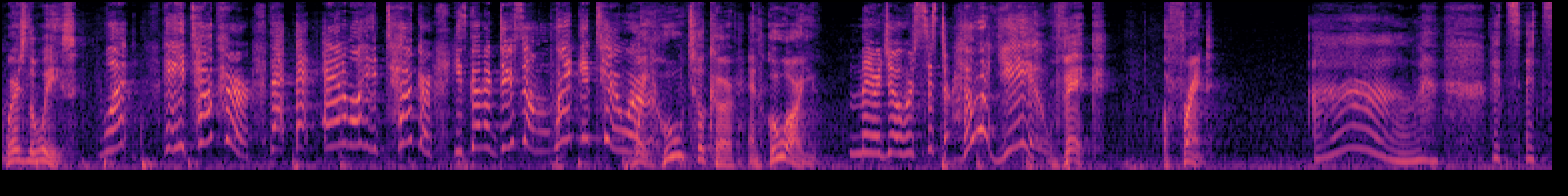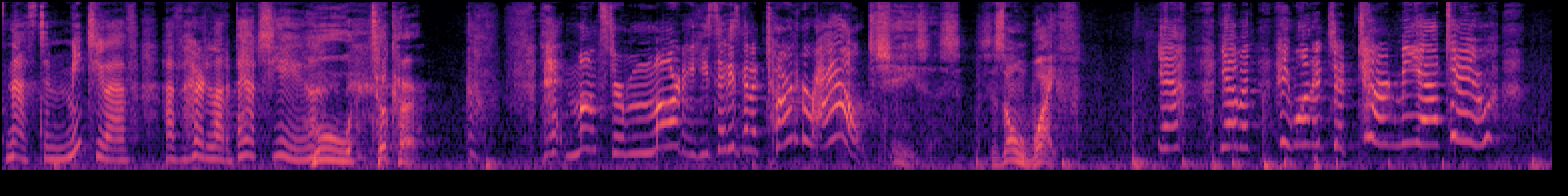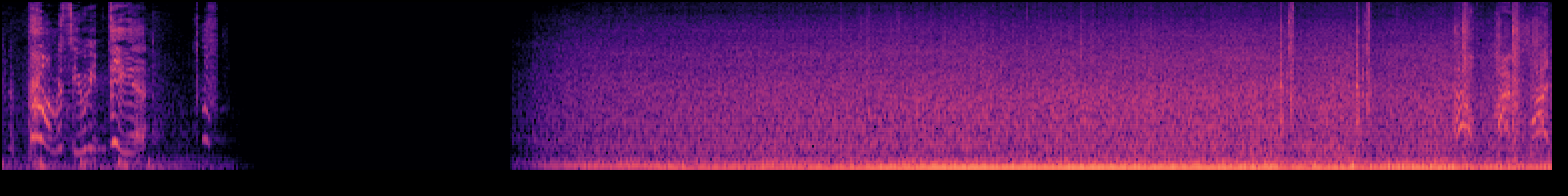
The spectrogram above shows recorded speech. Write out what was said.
Where's Louise? What? He, he took her. That that animal, he took her. He's gonna do something wicked to her. Wait, who took her and who are you? Mary Jo, her sister. Who are you? Vic, a friend. Oh, it's it's nice to meet you. I've I've heard a lot about you. Who took her? That monster Marty. He said he's gonna turn her out. Jesus, it's his own wife. Yeah, yeah, but he wanted to turn me out too. I promise you he did. Help! I'm shot!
